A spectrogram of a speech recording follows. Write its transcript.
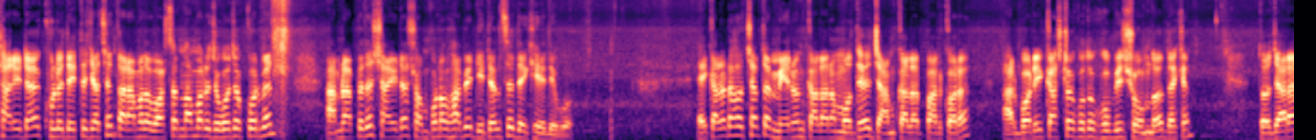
শাড়িটা খুলে দেখতে চাচ্ছেন তারা আমাদের হোয়াটসঅ্যাপ নম্বরে যোগাযোগ করবেন। আমরা আপনাদের শাড়িটা সম্পূর্ণভাবে ডিটেলসে দেখিয়ে দেব। এই কালারটা হচ্ছে আপনার মেরুন কালারের মধ্যে জাম কালার পার করা। আর বডির কাজটাও কিন্তু খুবই সুন্দর, দেখেন। তো যারা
